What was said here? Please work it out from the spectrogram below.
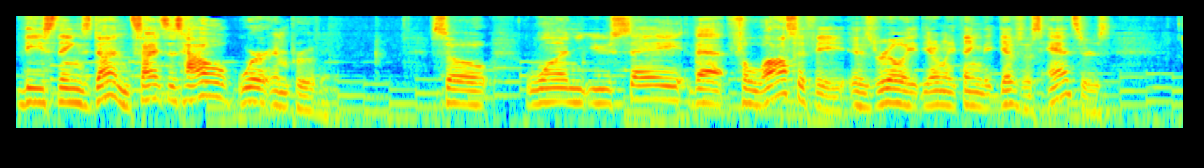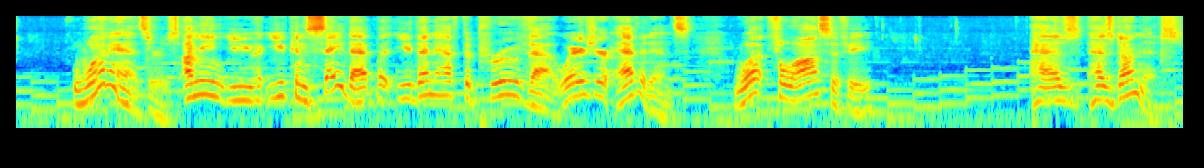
these things done. Science is how we're improving. So, when you say that philosophy is really the only thing that gives us answers, what answers? I mean, you you can say that, but you then have to prove that. Where's your evidence? What philosophy has has done this?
